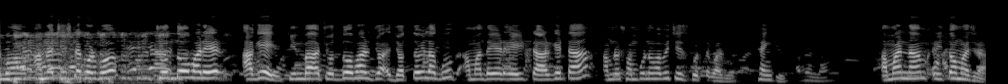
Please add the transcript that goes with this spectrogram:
এবং আমরা চেষ্টা করব চোদ্দ ওভারের আগে কিংবা চোদ্দ ওভার যতই লাগুক, আমাদের এই টার্গেটটা আমরা সম্পূর্ণভাবে চেস করতে পারব। থ্যাংক ইউ আমার নাম রিতম হাজরা।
